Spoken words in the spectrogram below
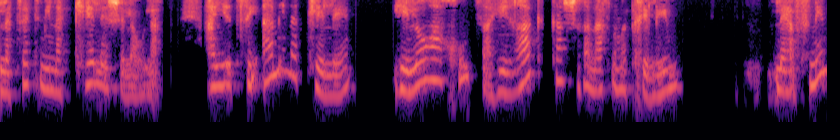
לצאת מן הכלא של העולם. היציאה מן הכלא היא לא החוצה, היא רק כאשר אנחנו מתחילים להפנים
